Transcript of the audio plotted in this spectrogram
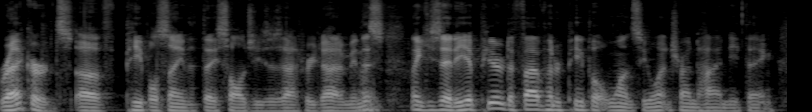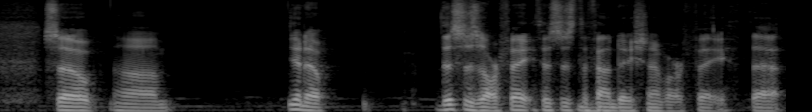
records of people saying that they saw Jesus after he died. I mean, this, like you said, he appeared to 500 people at once. He wasn't trying to hide anything. So, um, you know, this is our faith. This is the foundation of our faith that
